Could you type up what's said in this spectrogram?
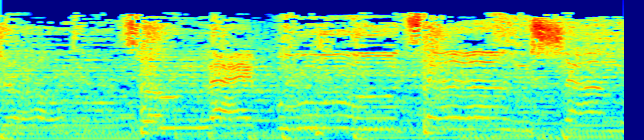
手，从来不曾想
